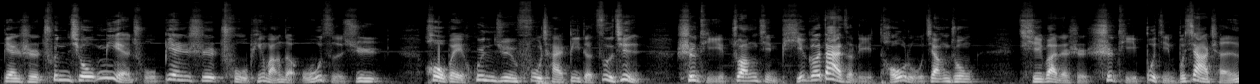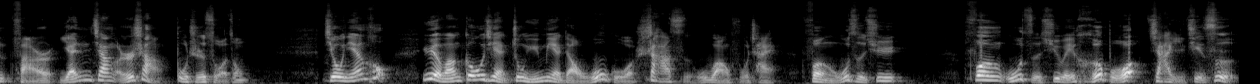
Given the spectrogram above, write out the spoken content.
便是春秋灭楚鞭尸楚平王的伍子胥，后被昏君夫差逼得自尽，尸体装进皮革袋子里投入江中。奇怪的是，尸体不仅不下沉，反而沿江而上，不知所踪。九年后，越王勾践终于灭掉吴国，杀死吴王夫差，封伍子胥，封伍子胥为河伯，加以祭祀。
